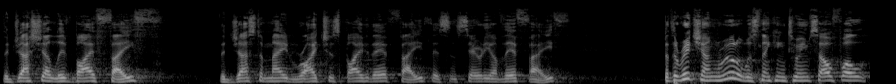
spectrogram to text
The just shall live by faith. The just are made righteous by their faith, the sincerity of their faith. But the rich young ruler was thinking to himself, well,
